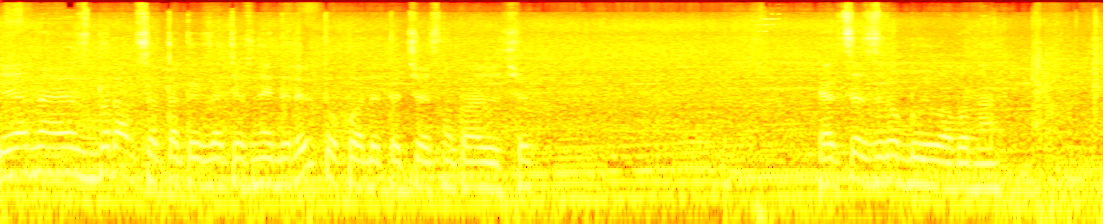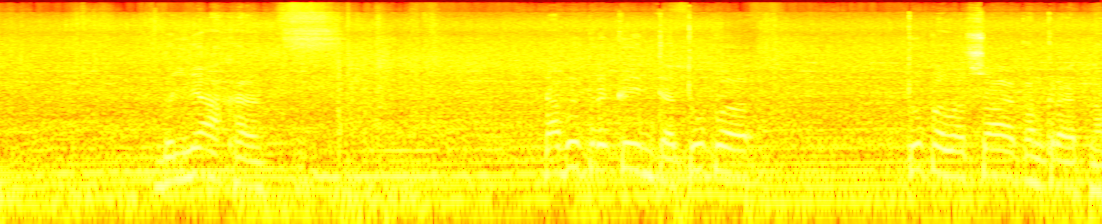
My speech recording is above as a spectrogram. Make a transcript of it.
я не збирався в такий затяжний дрифт уходити, чесно кажучи. Як це зробила вона. Бляха. Та ви прикиньте, тупо... Тупо лошаю конкретно.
